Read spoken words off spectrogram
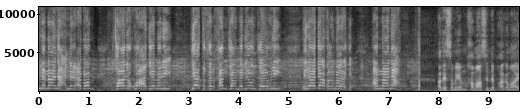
عدوانهم وانما نحن نلعبهم صاروخ واحد يمني يدخل خمسة مليون صهيوني الى داخل الملاجئ اما نحن അതേസമയം ഹമാസിന്റെ ഭാഗമായ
